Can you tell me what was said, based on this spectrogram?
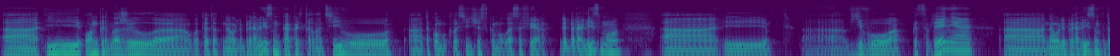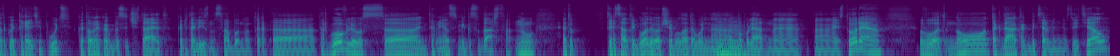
А, и он предложил вот этот неолиберализм как альтернативу такому классическому laissez-faire либерализму. И в его представлении а, неолиберализм — это такой третий путь, который как бы сочетает капитализм и свободную тор- э, торговлю с интервенциями государства. Ну, это в 30-е годы вообще была довольно mm-hmm. популярная э, история, вот, но тогда как бы термин не взлетел,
